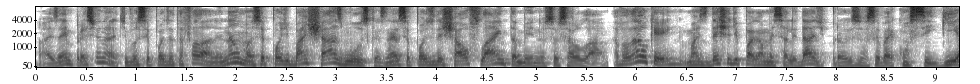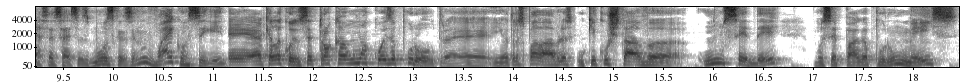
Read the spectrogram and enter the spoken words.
Mas é impressionante. E você pode até falar, né? Não, mas você pode baixar as músicas, né? Você pode deixar offline também no seu celular. Aí falar, ah, ok, mas deixa de pagar mensalidade para se você vai conseguir acessar essas músicas, você não vai conseguir. É aquela coisa, você troca uma coisa por outra. É, em outras palavras, o que custava um CD, você paga por um mês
